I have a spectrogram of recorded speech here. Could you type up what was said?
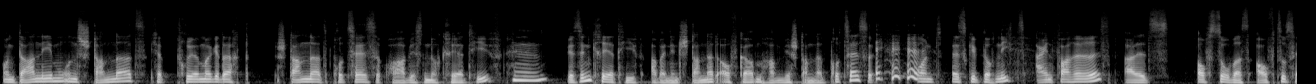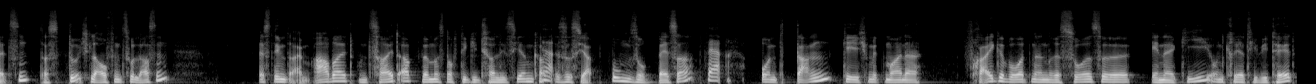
Und da nehmen uns Standards, ich habe früher immer gedacht, Standardprozesse, oh, wir sind doch kreativ. Mhm. Wir sind kreativ, aber in den Standardaufgaben haben wir Standardprozesse. und es gibt doch nichts Einfacheres, als auf sowas aufzusetzen, das durchlaufen zu lassen. Es nimmt einem Arbeit und Zeit ab. Wenn man es noch digitalisieren kann, ja. ist es ja umso besser. Ja. Und dann gehe ich mit meiner frei gewordenen Ressource Energie und Kreativität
